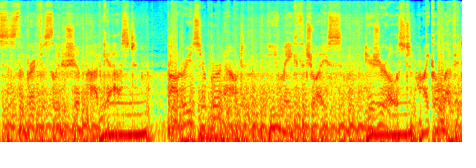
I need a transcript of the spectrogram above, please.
This is the Breakfast Leadership Podcast. Boundaries or burnout, you make the choice. Here's your host, Michael Levitt.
